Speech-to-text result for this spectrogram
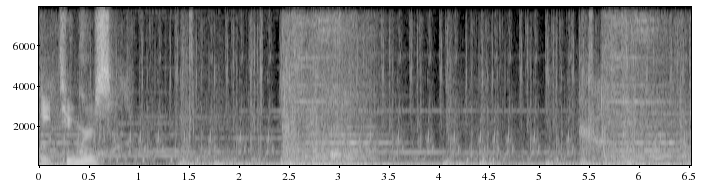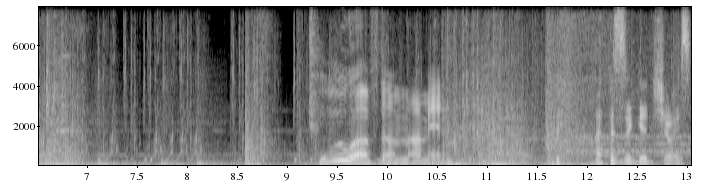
Eight tumors. Two of them, I'm in. that was a good choice.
